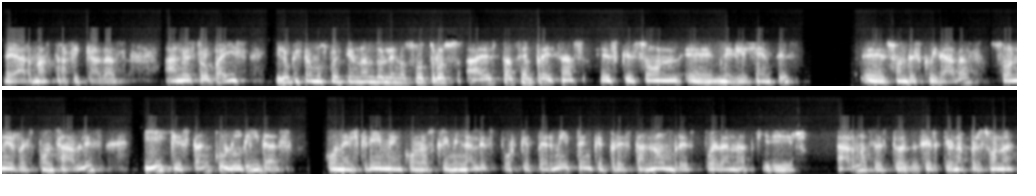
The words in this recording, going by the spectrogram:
de armas traficadas a nuestro país. Y lo que estamos cuestionándole nosotros a estas empresas es que son eh, negligentes, eh, son descuidadas, son irresponsables y que están coludidas con el crimen, con los criminales, porque permiten que prestanombres puedan adquirir armas, esto es decir, que una persona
